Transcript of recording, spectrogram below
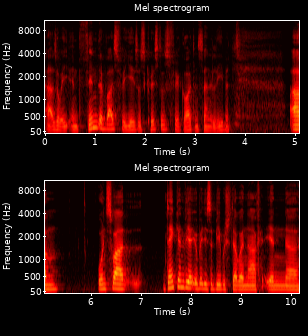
Also ich empfinde was für Jesus Christus, für Gott und seine Liebe. Ähm, und zwar denken wir über diese Bibelstelle nach in äh,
